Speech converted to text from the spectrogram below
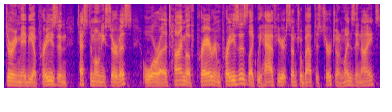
during maybe a praise and testimony service or a time of prayer and praises like we have here at Central Baptist Church on Wednesday nights,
